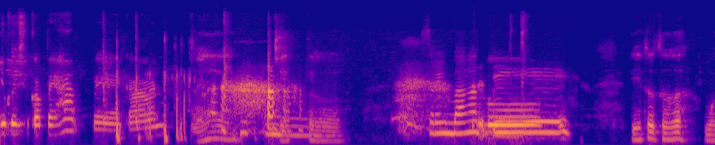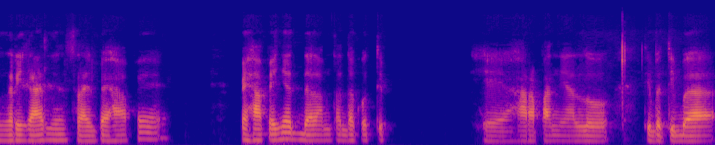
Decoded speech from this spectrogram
juga suka PHP kan. Nah, gitu. Sering banget bu itu tuh mengerikannya selain PHP PHP-nya dalam tanda kutip ya harapannya lo tiba-tiba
